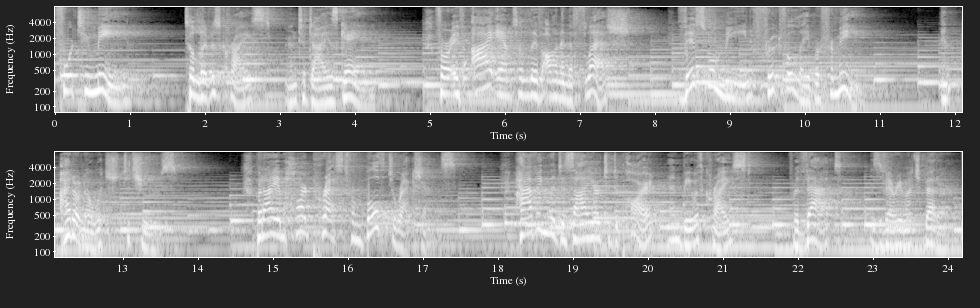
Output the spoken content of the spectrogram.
For to me, to live is Christ, and to die is gain. For if I am to live on in the flesh, this will mean fruitful labor for me. And I don't know which to choose. But I am hard pressed from both directions, having the desire to depart and be with Christ, for that is very much better.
